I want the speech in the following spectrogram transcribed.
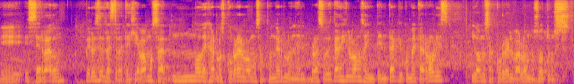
Eh, cerrado. Pero esa es la estrategia. Vamos a no dejarlos correr. Vamos a ponerlo en el brazo de Tannehill. Vamos a intentar que cometa errores. Y vamos a correr el balón nosotros.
